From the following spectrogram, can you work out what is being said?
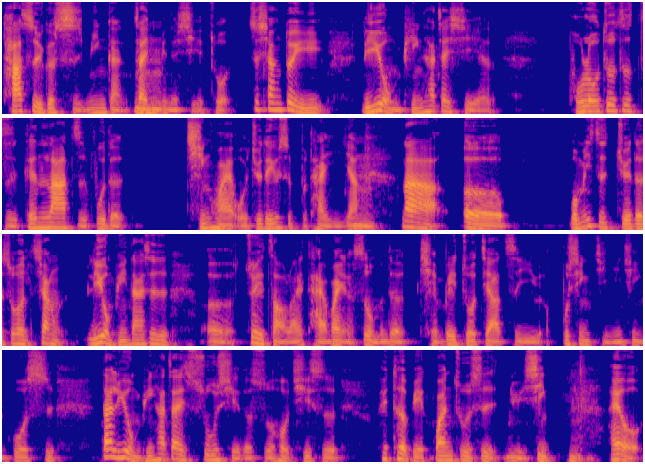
他是有一个使命感在里面的写作，嗯、这相对于李永平他在写婆罗洲之子跟拉子父的情怀，我觉得又是不太一样。嗯、那呃，我们一直觉得说，像李永平，大概是呃最早来台湾，也是我们的前辈作家之一，不幸几年前过世。但李永平他在书写的时候，其实会特别关注是女性，嗯，还有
